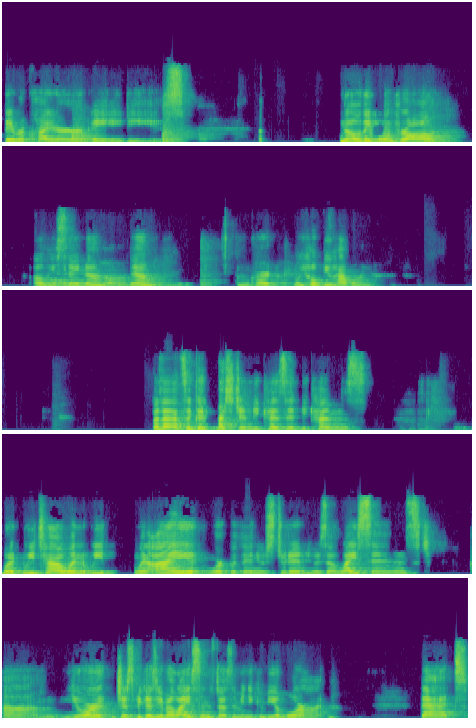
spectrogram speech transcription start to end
they require AADs. No, they don't for all. Oh, he's saying no. No. Oh, card. We hope you have one. But that's a good question because it becomes what we tell when we when I work with a new student who's a licensed um, you're just because you have a license doesn't mean you can be a moron that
